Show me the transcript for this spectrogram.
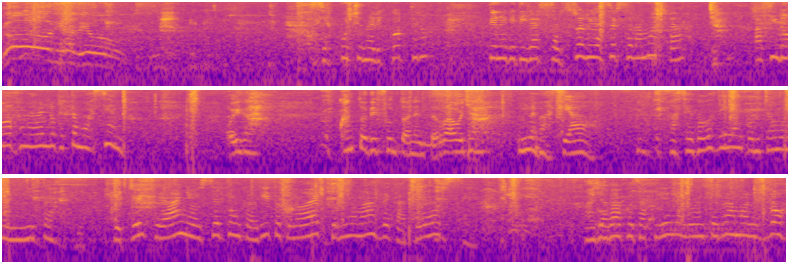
Gloria a Dios. Si escucha un helicóptero, tiene que tirarse al suelo y hacerse la muerta. Así no bajan a ver lo que estamos haciendo. Oiga, ¿cuántos difuntos han enterrado ya? Demasiado. Hace dos días encontramos una niñita de 13 años y cerca un cabrito que no haber tenido más de 14. Allá abajo esa piedra lo enterramos a los dos.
